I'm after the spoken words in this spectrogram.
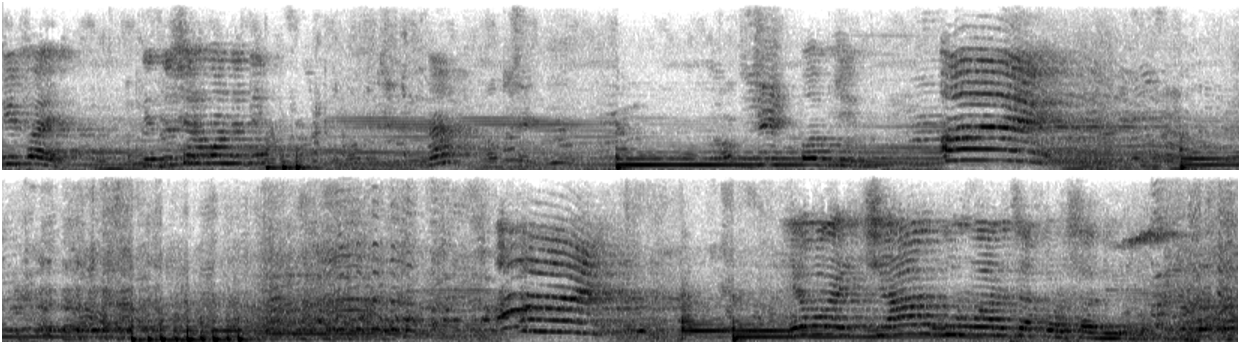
फ्री फायर ते दुसरं कोणतं ते? हा? पबजी. हे बघा चार गुरुवारचा प्रसाद दिला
